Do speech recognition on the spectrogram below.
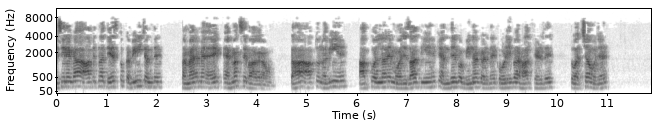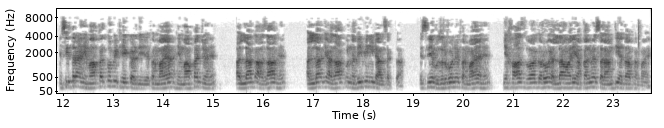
کسی نے کہا، آپ اتنا تیز تو کبھی نہیں چلتے۔ فرمایا، میں ایک احمد سے بھاگ رہا ہوں۔ کہا، آپ تو نبی ہیں۔ آپ کو اللہ نے معجزات دیے ہیں کہ اندھے کو بینا کر دیں، کوڑی پر ہاتھ پھیر دیں تو اچھا ہو جائے۔ اسی طرح حماقت کو بھی ٹھیک کر دیجیے فرمایا، حماقت جو ہے، اللہ کا عذاب ہے۔ اللہ کے عذاب کو نبی بھی نہیں ڈال سکتا۔ اس لیے بزرگوں نے فرمایا ہے، یہ خاص دعا کرو اللہ ہماری عقل میں سلامتی عطا فرمائے۔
